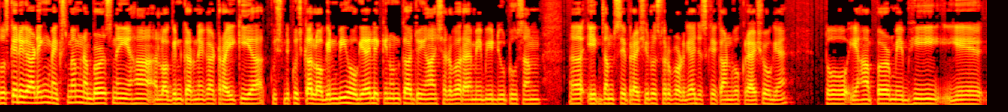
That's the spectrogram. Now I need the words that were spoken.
तो उसके रिगार्डिंग मैक्सिमम नंबर्स ने यहाँ लॉगिन करने का ट्राई किया। कुछ ने कुछ का लॉगिन भी हो गया, लेकिन उनका जो यहाँ सर्वर है may be due to some एकदम से प्रेशर उस पर पड़ गया, जिसके कारण वो क्रैश हो गया। है तो यहाँ पर मे भी ये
